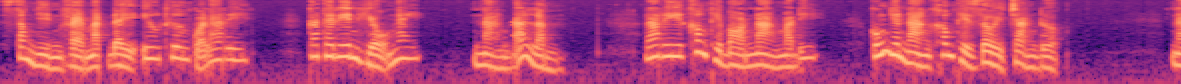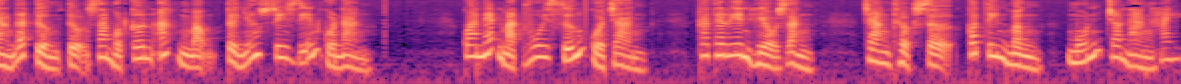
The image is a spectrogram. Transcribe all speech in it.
Xong nhìn vẻ mặt đầy yêu thương của Larry, Catherine hiểu ngay, nàng đã lầm. Larry không thể bỏ nàng mà đi, cũng như nàng không thể rời chàng được. Nàng đã tưởng tượng ra một cơn ác mộng từ những suy diễn của nàng. Qua nét mặt vui sướng của chàng, Catherine hiểu rằng chàng thực sự có tin mừng muốn cho nàng hay.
